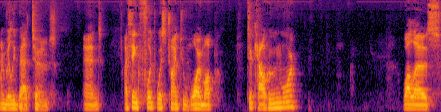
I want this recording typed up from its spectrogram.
in really bad terms, and I think Foote was trying to warm up to Calhoun more, while as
